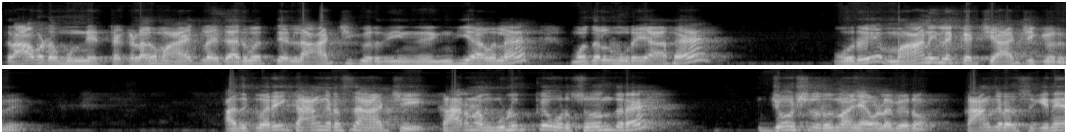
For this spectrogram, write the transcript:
திராவிட முன்னேற்ற கழகம் ஆயிரத்தி தொள்ளாயிரத்தி அறுபத்தி ஏழில் ஆட்சிக்கு வருது இந்தியாவில் முதல் முறையாக? ஒரு மாநில கட்சி ஆட்சிக்கு வருது. அதுக்கு வரை காங்கிரஸ் தான் ஆட்சி. காரணம் முழுக்க ஒரு சுதந்திர ஜோஷில் இருந்தாங்க எவ்வளோ பேரும். காங்கிரஸுக்குனே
